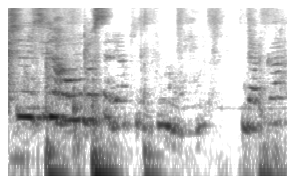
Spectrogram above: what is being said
Şimdi size halımı göstereceğim. Çizgi film. Bir dakika.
